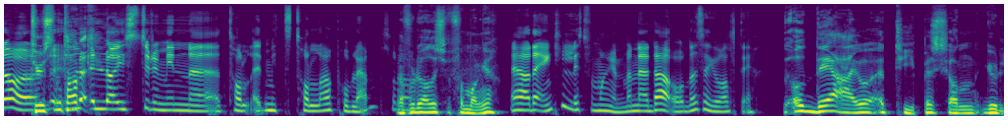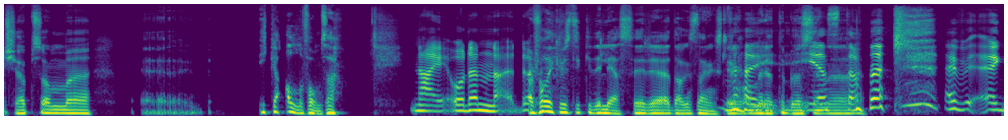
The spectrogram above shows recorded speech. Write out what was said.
Da Tusen takk. lø- løste du min, tol mitt tollerproblem. Ja, for du hadde kjøpt for mange. jeg hadde egentlig litt for mange, men eh, det ordner seg jo alltid. Og det er jo et typisk sånn gullkjøp som eh, ikke alle får med seg. Nei, og den I hvert fall ikke hvis ikke de leser eh, Dagens Næringsliv og Merete Bøe ja, sin eh. Jeg, jeg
